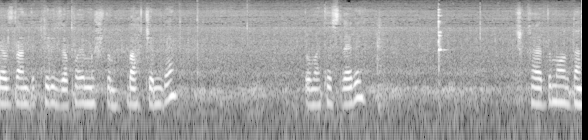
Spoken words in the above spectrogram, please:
yazdan dip prize koymuştum bahçemde domatesleri çıkardım oradan.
